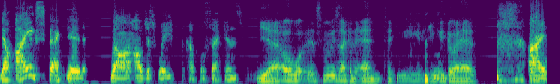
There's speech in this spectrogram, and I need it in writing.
Now, I expected, well, I'll just wait a couple seconds. Yeah. Oh, well, this movie's not gonna end. You, you can go ahead. All right,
